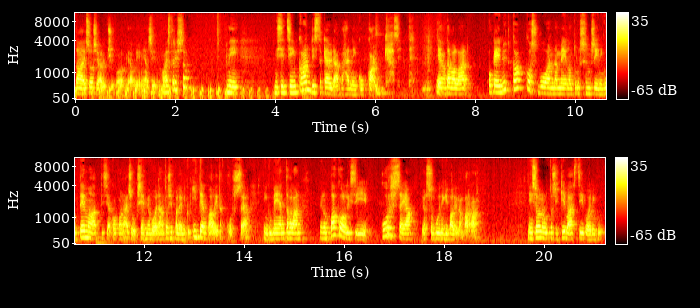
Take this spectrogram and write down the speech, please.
tai sosiaalipsykologian linjan siinä maisterissa, niin, niin sitten siinä kandissa käydään vähän niin kuin kaikkea sitten. Ja tavallaan okei, nyt kakkosvuonna meillä on tullut semmoisia niin temaattisia kokonaisuuksia, että me voidaan tosi paljon niin itse valita kursseja. Niin kuin meidän tavallaan, meillä on pakollisia kursseja, jossa on kuitenkin valinnanvaraa. Niin se on ollut tosi kiva, että siinä voi niin kuin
